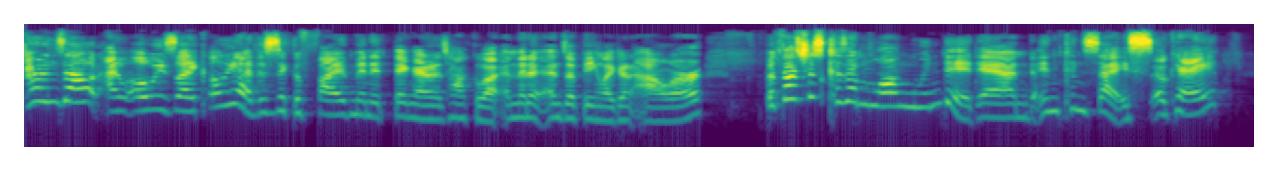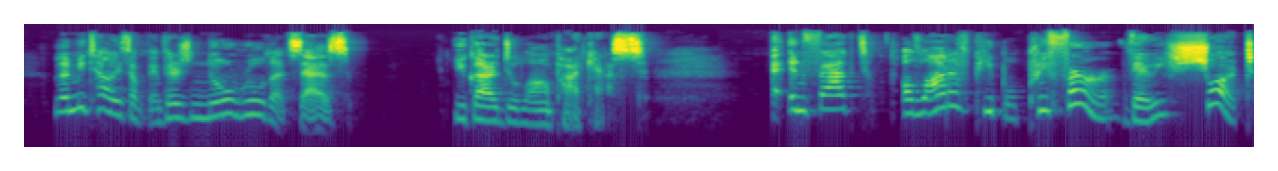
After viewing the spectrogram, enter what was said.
Turns out I'm always like, oh yeah, this is like a five minute thing I'm going to talk about. And then it ends up being like an hour. But that's just because I'm long winded and inconcise. Okay. Let me tell you something. There's no rule that says you got to do long podcasts. In fact, a lot of people prefer very short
